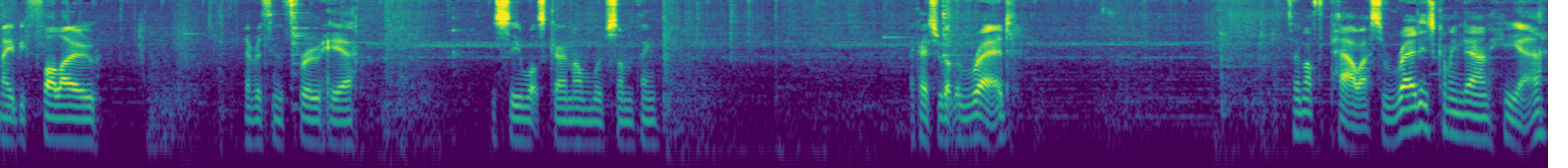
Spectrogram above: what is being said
Maybe follow everything through here to see what's going on with something. Okay, so we've got the red. Turn off the power. So red is coming down here.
